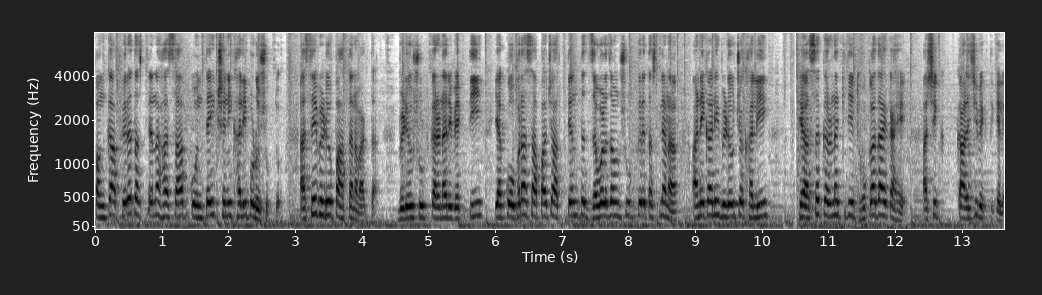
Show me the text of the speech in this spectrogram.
पंखा फिरत असल्यानं हा साप कोणत्याही क्षणी खाली पडू शकतो असे व्हिडिओ पाहताना वाटतं. व्हिडिओ शूट करणारी व्यक्ती या कोबरा सापाच्या अत्यंत जवळ जाऊन शूट करत असल्यानं अनेकांनी व्हिडिओच्या खाली हे असं करणं किती धोकादायक आहे अशी काळजी व्यक्त केली.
